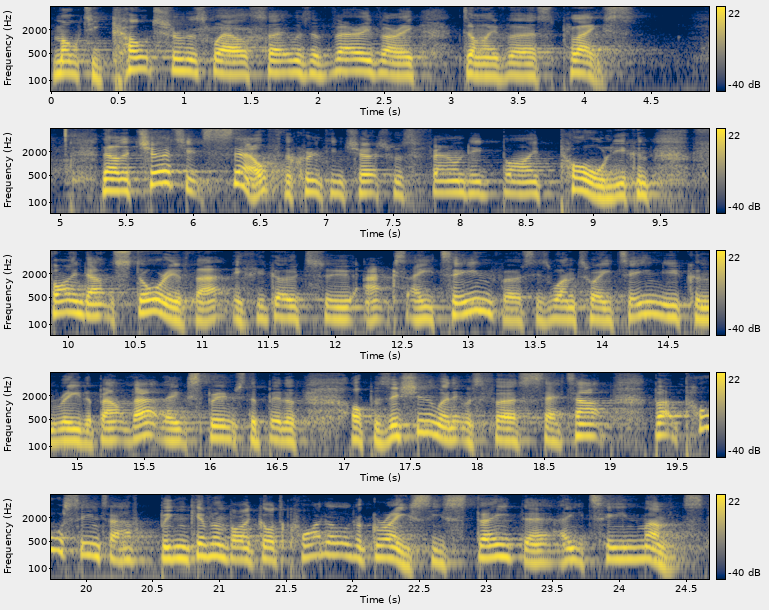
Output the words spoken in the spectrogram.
multicultural as well. So it was a very, very diverse place. Now, the church itself, the Corinthian church, was founded by Paul. You can find out the story of that if you go to Acts 18, verses 1 to 18. You can read about that. They experienced a bit of opposition when it was first set up, but Paul seemed to have been given by God quite a lot of grace. He stayed there 18 months,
